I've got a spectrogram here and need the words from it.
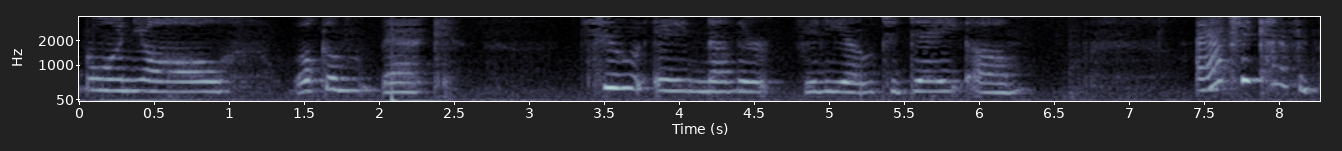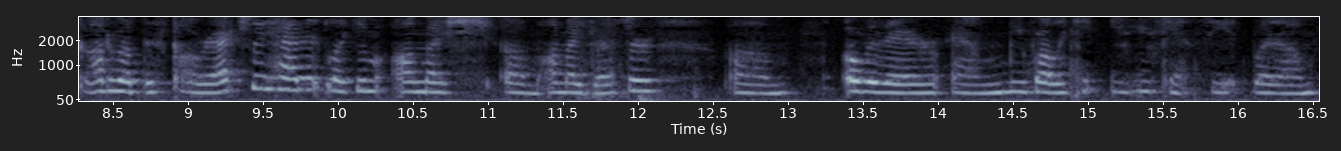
everyone y'all welcome back to another video today um i actually kind of forgot about this car i actually had it like on my um, on my dresser um over there and you probably can't you, you can't see it but um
